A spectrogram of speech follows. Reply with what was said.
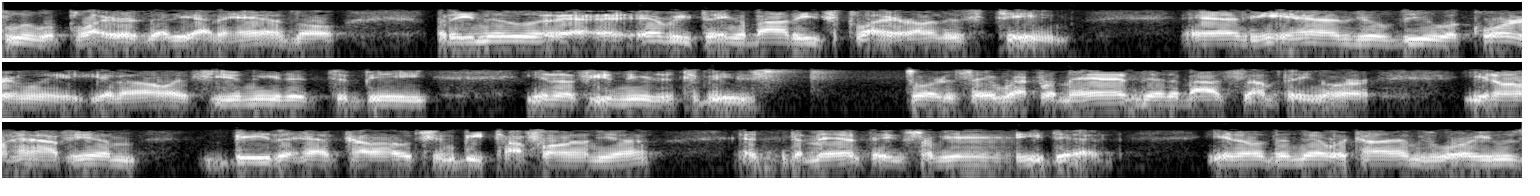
slew of players that he had to handle. But he knew everything about each player on his team and he handled you accordingly. You know, if you needed to be, you know, if you needed to be sort of say reprimanded about something, or you know, have him be the head coach and be tough on you and demand things from you, he did. You know, then there were times where he was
